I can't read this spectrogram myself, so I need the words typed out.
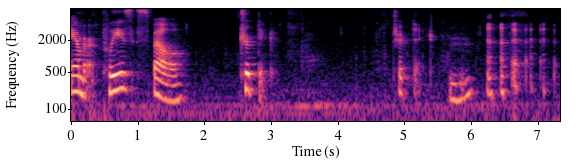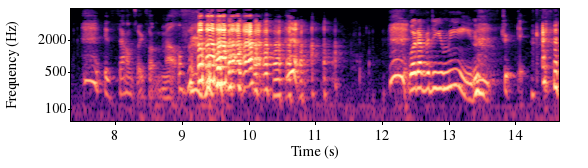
Amber, please spell triptych. Triptych. Mm-hmm. it sounds like something else. Whatever do you mean? Triptych.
